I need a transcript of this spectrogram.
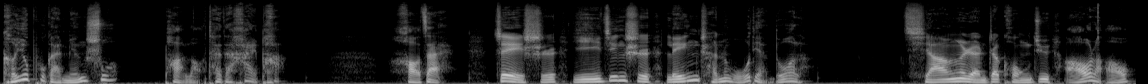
可又不敢明说，怕老太太害怕。好在这时已经是凌晨五点多了，强忍着恐惧熬了熬，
